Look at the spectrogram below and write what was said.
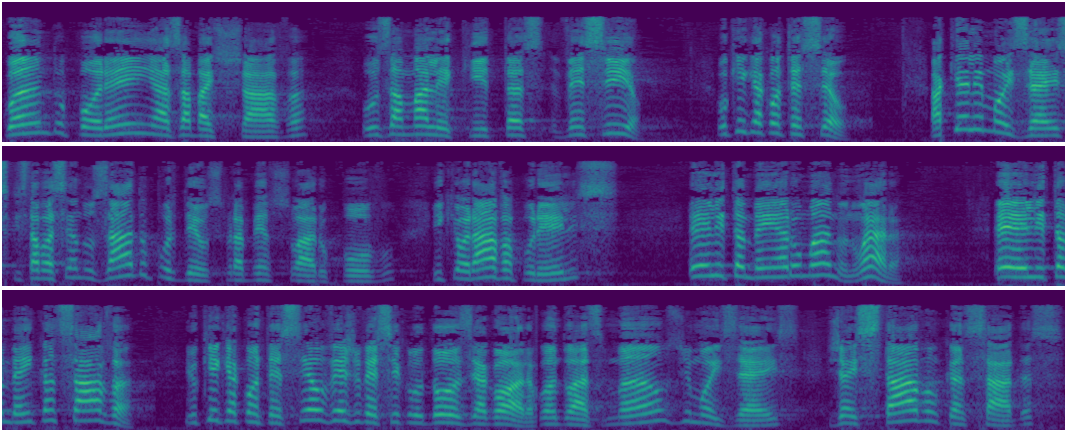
Quando, porém, as abaixava, os amalequitas venciam. O que, que aconteceu? Aquele Moisés que estava sendo usado por Deus para abençoar o povo e que orava por eles, ele também era humano, não era? Ele também cansava. E o que, que aconteceu? Veja o versículo 12 agora. Quando as mãos de Moisés já estavam cansadas,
